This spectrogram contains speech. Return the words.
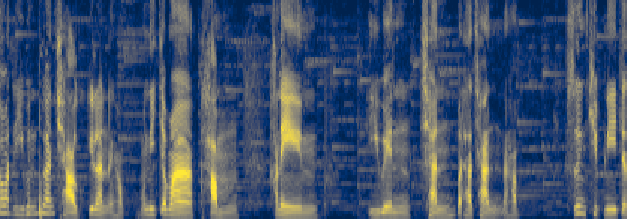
สวัสดีเพื่อนๆชาวคุกกี้รันนะครับ วันนี้จะมาทำคะแนนอีเวนต์ฉันประทัดฉันนะครับ ซึ่งคลิปนี้จะ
